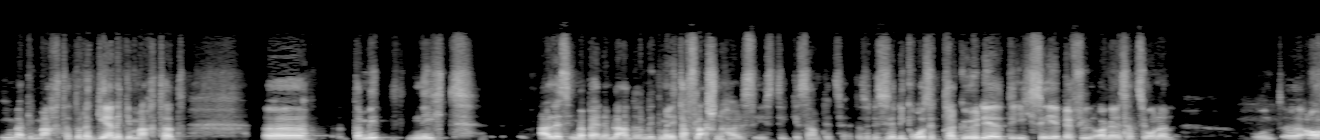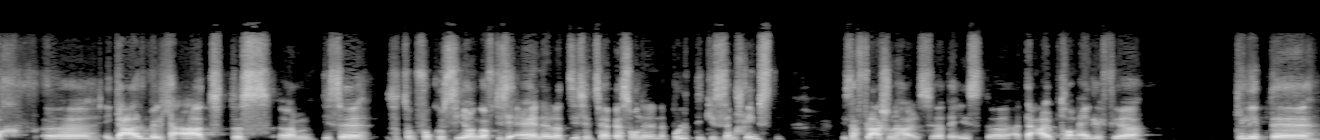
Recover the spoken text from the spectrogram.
immer gemacht hat oder gerne gemacht hat, äh, damit nicht alles immer bei einem Land, damit man nicht der Flaschenhals ist die gesamte Zeit. Also das ist ja die große Tragödie, die ich sehe bei vielen Organisationen und äh, auch äh, egal welcher Art, dass ähm, diese sozusagen Fokussierung auf diese eine oder diese zwei Personen, in der Politik ist es am schlimmsten. Dieser Flaschenhals, ja, der ist äh, der Albtraum eigentlich für gelebte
